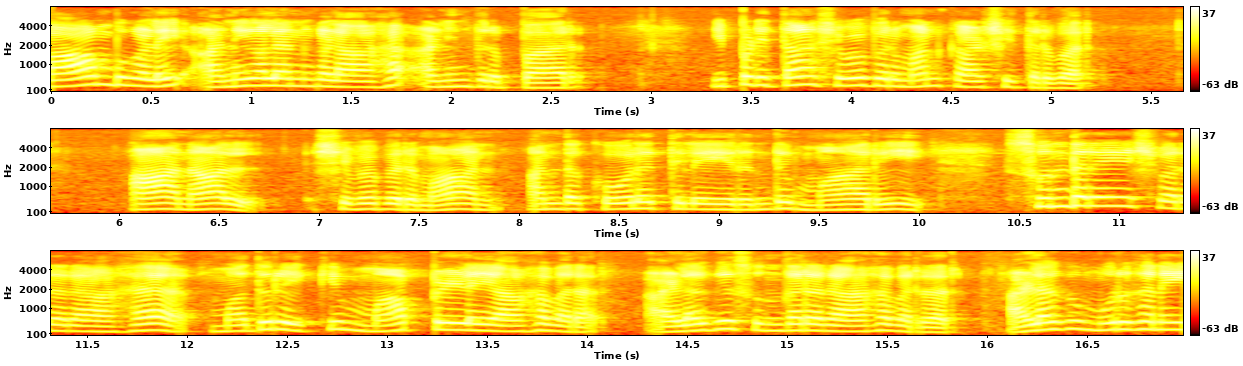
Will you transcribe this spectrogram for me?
பாம்புகளை அணிகலன்களாக அணிந்திருப்பார். இப்படித்தான் சிவபெருமான் காட்சி தருவார். ஆனால் சிவபெருமான் அந்த கோலத்திலே இருந்து மாறி சுந்தரேஸ்வரராக மதுரைக்கு மாப்பிள்ளையாக வரார். அழகு சுந்தரராக வர்றார். அழகு முருகனை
